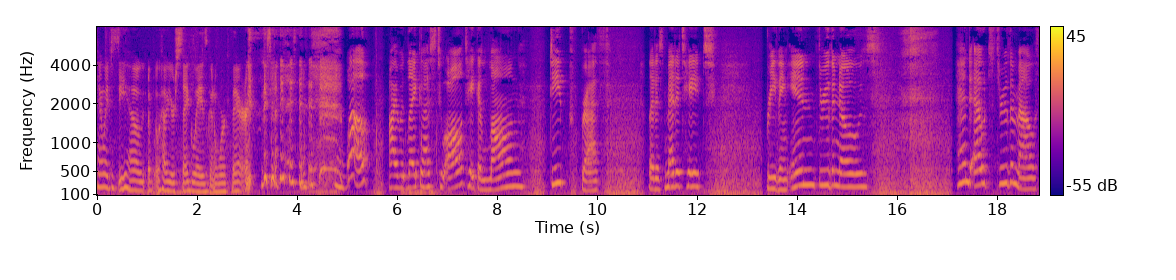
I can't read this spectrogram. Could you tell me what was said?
Can't wait to see how how your segue is going to work there. well, I would like us to all take a long, deep breath. Let us meditate, breathing in through the nose and out through the mouth.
